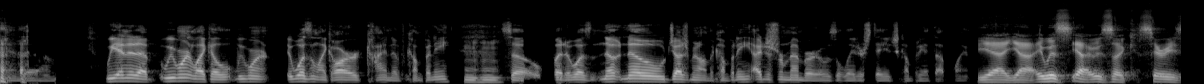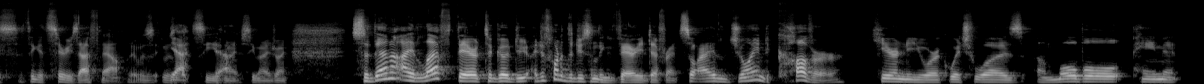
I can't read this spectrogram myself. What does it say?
And, um, we ended up we weren't like a we weren't it wasn't like our kind of company. Mm-hmm. so but it wasn't no no judgment on the company. I just remember it was a later stage company at that point. Yeah yeah. It was yeah it was like series i think it's series f now. It was it was yeah, like c yeah. when i see when i joined. So then i left there to go do i just wanted to do something very different. So i joined cover here in New York, which was a mobile payment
